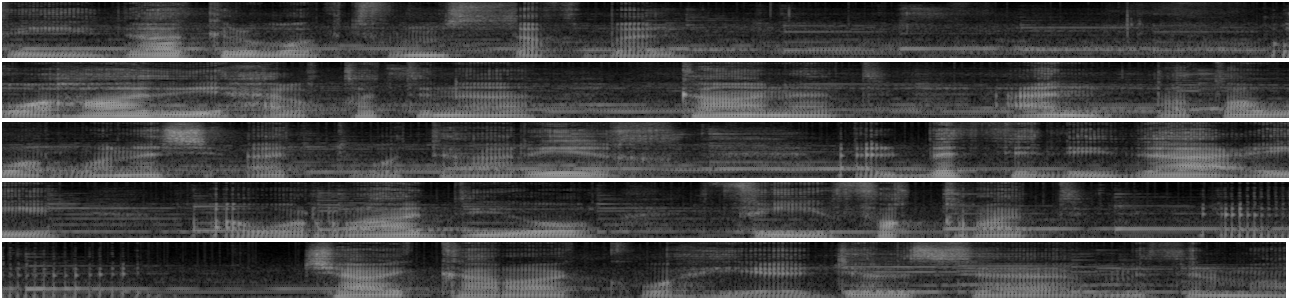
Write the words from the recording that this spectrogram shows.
في ذاك الوقت في المستقبل. وهذه حلقتنا كانت عن تطور ونشأة وتاريخ البث الإذاعي أو الراديو في فقرة شاي كرك وهي جلسة مثل ما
